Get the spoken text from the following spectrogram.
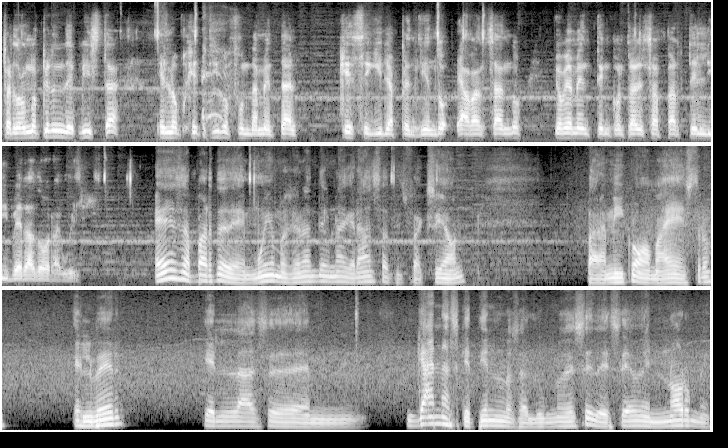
perdón, no pierden de vista el objetivo fundamental, que es seguir aprendiendo, avanzando y obviamente encontrar esa parte liberadora, Willy. Esa parte de muy emocionante, una gran satisfacción para mí como maestro, el ver que las em, ganas que tienen los alumnos, ese deseo enorme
